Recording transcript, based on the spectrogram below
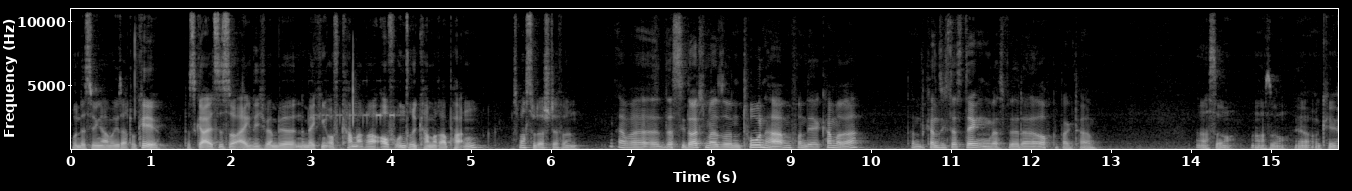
Und deswegen haben wir gesagt, okay, das Geilste ist doch eigentlich, wenn wir eine Making-of-Kamera auf unsere Kamera packen. Was machst du da, Stefan? Aber äh, dass die Leute mal so einen Ton haben von der Kamera, dann kann sich das denken, was wir da aufgepackt haben. Ach so, ach so, ja, okay.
